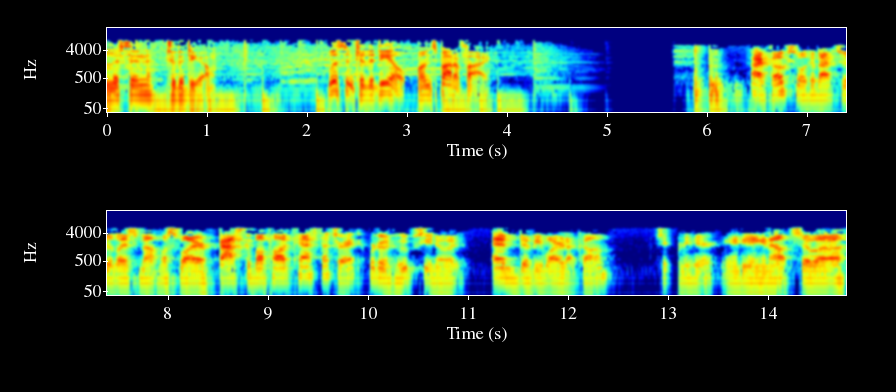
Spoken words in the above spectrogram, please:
Listen to The Deal. Listen to The Deal on Spotify. All right, folks, welcome back to the latest Mountain West Wire basketball podcast. That's right. We're doing hoops, you know it. MWWire.com. Jeremy here, Andy hanging out. So, uh,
